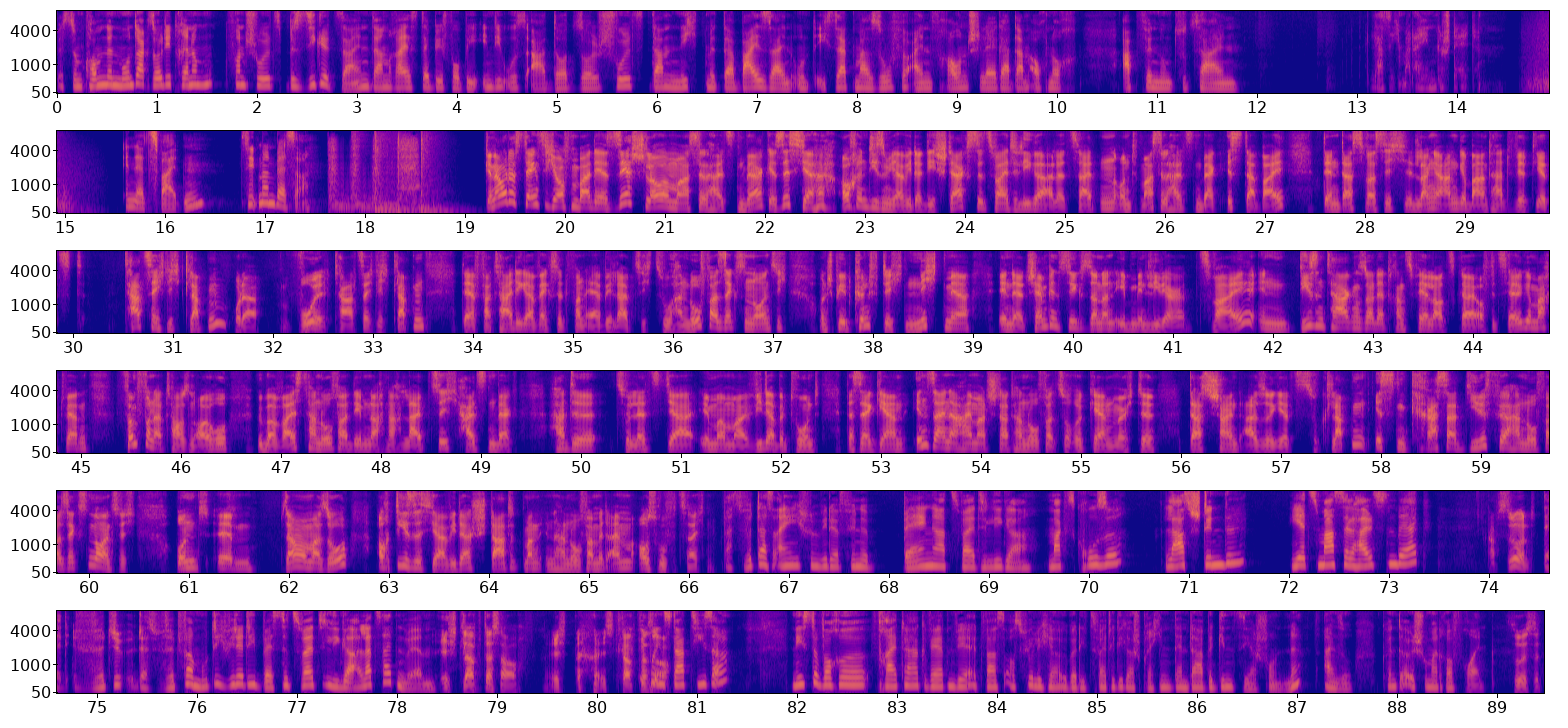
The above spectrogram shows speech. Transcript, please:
Bis zum kommenden Montag soll die Trennung von Schulz besiegelt sein. Dann reist der BVB in die USA. Dort soll Schulz dann nicht mit dabei sein. Und ich sag mal so, für einen Frauenschläger dann auch noch Abfindung zu zahlen, lasse ich mal dahingestellt. In der zweiten sieht man besser. Genau das denkt sich offenbar der sehr schlaue Marcel Halstenberg. Es ist ja auch in diesem Jahr wieder die stärkste zweite Liga aller Zeiten und Marcel Halstenberg ist dabei, denn das, was sich lange angebahnt hat, wird jetzt tatsächlich klappen oder wohl tatsächlich klappen. Der Verteidiger wechselt von RB Leipzig zu Hannover 96 und spielt künftig nicht mehr in der Champions League, sondern eben in Liga 2. In diesen Tagen soll der Transfer laut Sky offiziell gemacht werden. 500.000 Euro überweist Hannover demnach nach Leipzig. Halstenberg hatte zuletzt ja immer mal wieder betont, dass er gern in seine Heimatstadt Hannover zurückkehren möchte. Das scheint also jetzt zu klappen. Ist ein krasser Deal für Hannover 96. Und ähm, sagen wir mal so, auch dieses Jahr wieder startet man in Hannover mit einem Ausrufezeichen. Was wird das eigentlich schon wieder für eine Banger zweite Liga? Max Kruse, Lars Stindl, jetzt Marcel Halstenberg? Absolut. Das wird, das wird vermutlich wieder die beste zweite Liga aller Zeiten werden. Ich glaube das auch. Ich, ich glaube das Übrigens, auch. da Teaser. Nächste Woche Freitag werden wir etwas ausführlicher über die zweite Liga sprechen, denn da beginnt sie ja schon, ne? Also könnt ihr euch schon mal drauf freuen. So ist es.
